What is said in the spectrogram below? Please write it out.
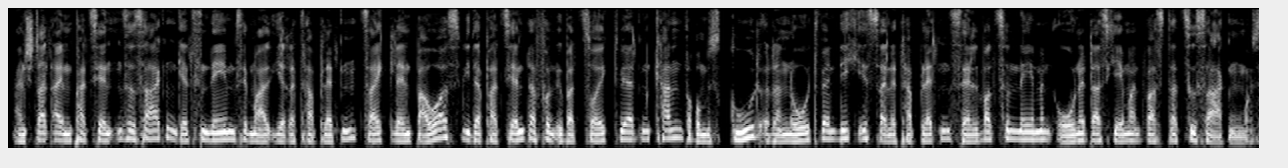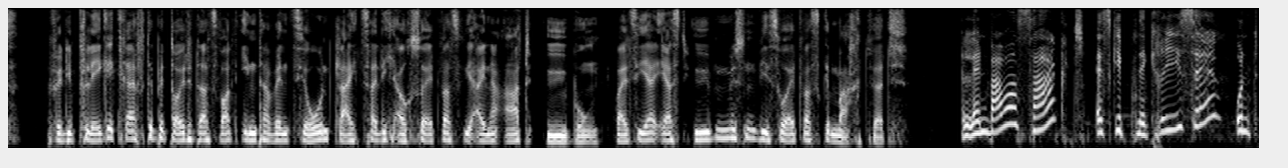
Anstatt einem Patienten zu sagen, jetzt nehmen Sie mal Ihre Tabletten, zeigt Len Bowers, wie der Patient davon überzeugt werden kann, warum es gut oder notwendig ist, seine Tabletten selber zu nehmen, ohne dass jemand was dazu sagen muss. Für die Pflegekräfte bedeutet das Wort Intervention gleichzeitig auch so etwas wie eine Art Übung, weil sie ja erst üben müssen, wie so etwas gemacht wird. Len Bauer sagt, es gibt eine Krise und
